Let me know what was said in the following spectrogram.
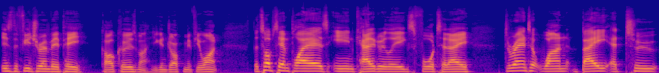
is the future MVP, Kyle Kuzma. You can drop him if you want. The top 10 players in category leagues for today Durant at 1, Bey at 2,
